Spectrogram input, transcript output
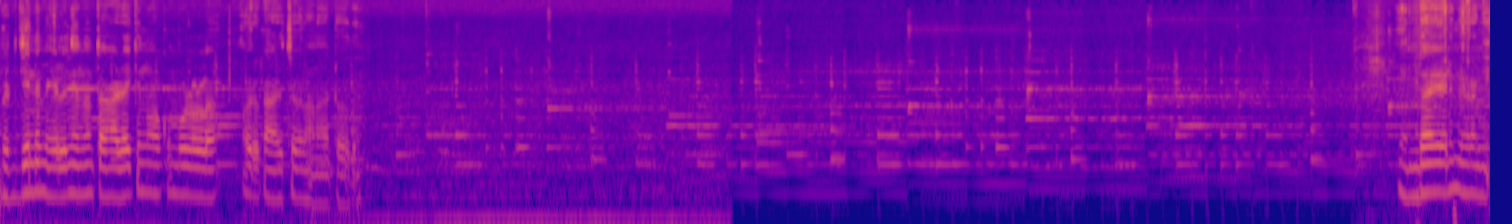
ബ്രിഡ്ജിന്റെ മേളിൽ നിന്ന് താഴേക്ക് നോക്കുമ്പോഴുള്ള ഒരു കാഴ്ചകളാണ് കേട്ടോ അത് എന്തായാലും ഇറങ്ങി.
